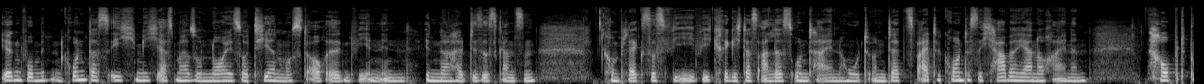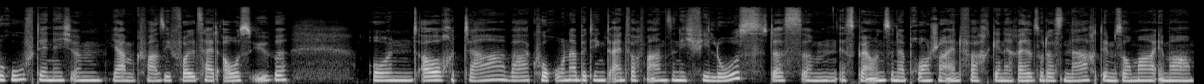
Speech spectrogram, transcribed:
irgendwo mit ein Grund, dass ich mich erstmal so neu sortieren musste, auch irgendwie in, in, innerhalb dieses ganzen Komplexes. Wie, wie kriege ich das alles unter einen Hut? Und der zweite Grund ist, ich habe ja noch einen Hauptberuf, den ich ähm, ja quasi Vollzeit ausübe. Und auch da war Corona bedingt einfach wahnsinnig viel los. Das ähm, ist bei uns in der Branche einfach generell so, dass nach dem Sommer immer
